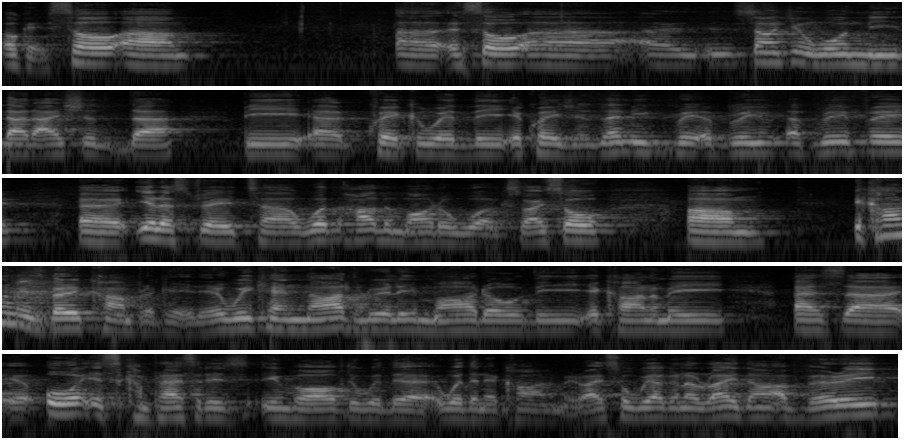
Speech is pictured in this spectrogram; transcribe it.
Okay. So, um, uh, so uh, uh, warned me that I should uh, be uh, quick with the equations. Let me bri- brief, uh, briefly uh, illustrate uh, what, how the model works. Right. So, um, economy is very complicated. We cannot really model the economy as uh, all its complexities involved with, the, with an economy, right? So we are going to write down a very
